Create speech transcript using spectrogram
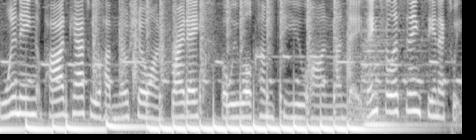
winning podcast. We will have no show on Friday, but we will come to you on Monday. Thanks for listening. See you next week.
